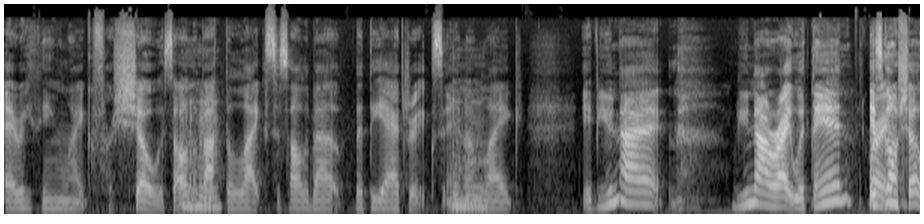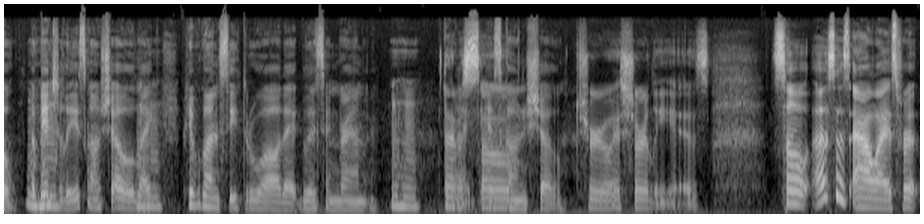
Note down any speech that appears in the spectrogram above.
everything like for show. It's all Mm-hmm. about the likes. It's all about the theatrics. And Mm-hmm. I'm like if you're not you're not right within, it's Right. gonna show. Eventually, it's gonna show. Like people gonna see through all that glitz and glamour. that Like is so it's gonna show. True, it surely is. So us as allies for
